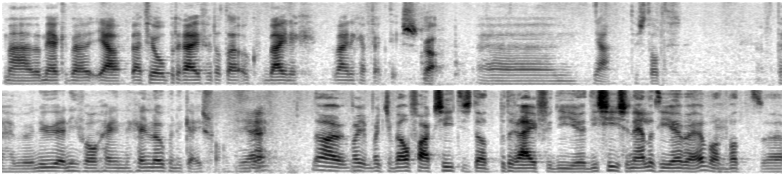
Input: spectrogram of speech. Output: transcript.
maar we merken bij, ja, bij veel bedrijven dat daar ook weinig, weinig effect is. Ja. Uh, ja, dus dat, daar hebben we nu in ieder geval geen, geen lopende case van. Ja. Nou, wat je, wat je, wel vaak ziet is dat bedrijven die, eh, die seasonality hebben, hè, wat, mm. wat uh,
